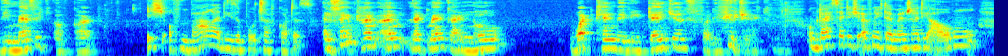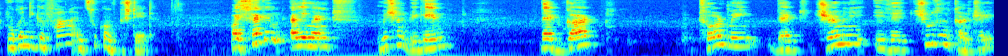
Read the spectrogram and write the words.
the message of God. Ich offenbare diese Botschaft Gottes. And same time I'm let mankind know what can be the dangers for the future und gleichzeitig öffne ich der Menschheit die Augen, worin die Gefahr in Zukunft besteht. My second element mission began that God told me that Germany is a chosen country,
